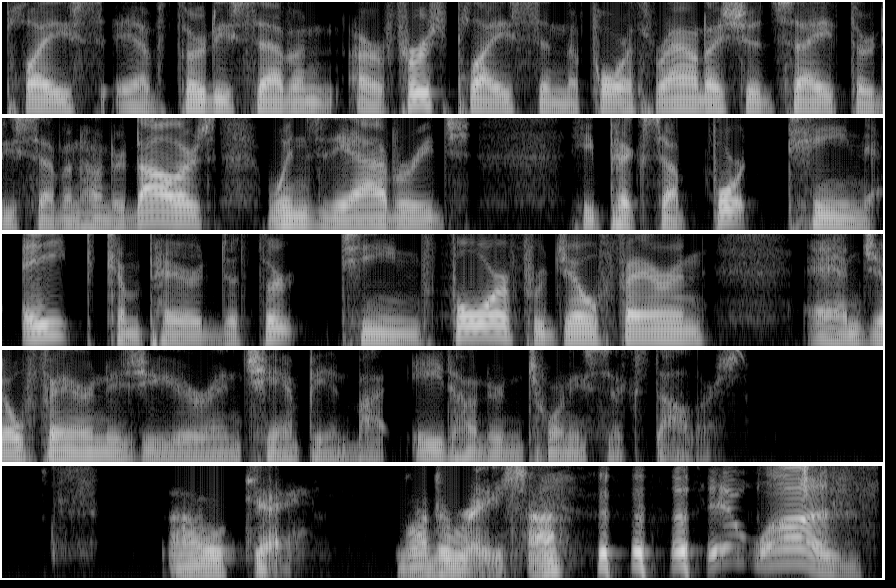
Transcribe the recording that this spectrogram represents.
place of 37 or first place in the fourth round i should say $3700 wins the average. He picks up 14.8 compared to 13.4 for joe farron and Joe Farron is year end champion by $826. Okay. What a race, huh? it was.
